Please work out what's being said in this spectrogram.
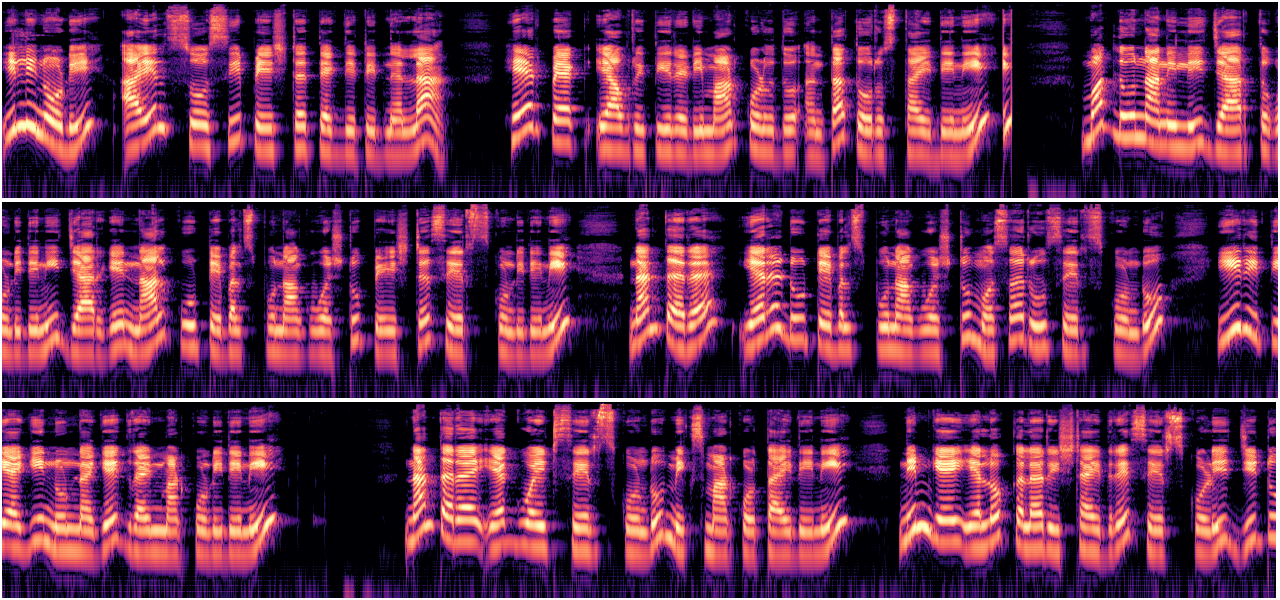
ಇಲ್ಲಿ ನೋಡಿ ಆಯಿಲ್ ಸೋಸಿ ಪೇಸ್ಟ್ ತೆಗೆದಿಟ್ಟಿದ್ನೆಲ್ಲ, ಹೇರ್ ಪ್ಯಾಕ್ ಯಾವ ರೀತಿ ರೆಡಿ ಮಾಡ್ಕೊಳ್ಳೋದು ಅಂತ ತೋರಿಸ್ತಾ ಇದ್ದೀನಿ. ಮೊದಲು ನಾನಿಲ್ಲಿ ಜಾರ್ ತಗೊಂಡಿದ್ದೀನಿ, ಜಾರ್ಗೆ ನಾಲ್ಕು ಟೇಬಲ್ ಸ್ಪೂನ್ ಆಗುವಷ್ಟು ಪೇಸ್ಟ್ ಸೇರಿಸ್ಕೊಂಡಿದ್ದೀನಿ. ನಂತರ ಎರಡು ಟೇಬಲ್ ಸ್ಪೂನ್ ಆಗುವಷ್ಟು ಮೊಸರು ಸೇರಿಸ್ಕೊಂಡು ಈ ರೀತಿಯಾಗಿ ನುಣ್ಣಗೆ ಗ್ರೈಂಡ್ ಮಾಡ್ಕೊಂಡಿದ್ದೀನಿ. ನಂತರ ಎಗ್ ವೈಟ್ ಸೇರಿಸ್ಕೊಂಡು ಮಿಕ್ಸ್ ಮಾಡ್ಕೊಳ್ತಾ ಇದ್ದೀನಿ. ನಿಮಗೆ ಯೆಲ್ಲೋ ಕಲರ್ ಇಷ್ಟ ಇದ್ದರೆ ಸೇರಿಸ್ಕೊಳ್ಳಿ. ಜಿಡ್ಡು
